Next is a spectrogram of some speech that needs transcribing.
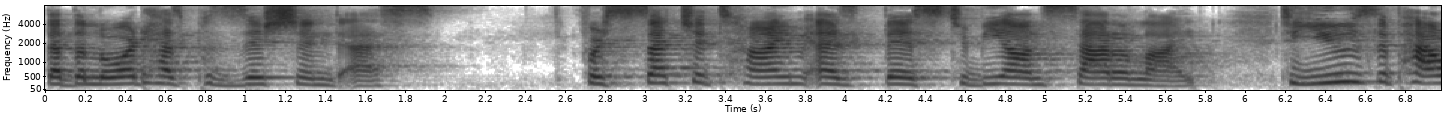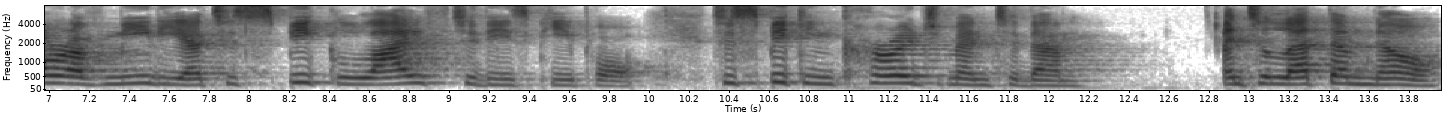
that the Lord has positioned us for such a time as this to be on satellite, to use the power of media to speak life to these people, to speak encouragement to them, and to let them know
